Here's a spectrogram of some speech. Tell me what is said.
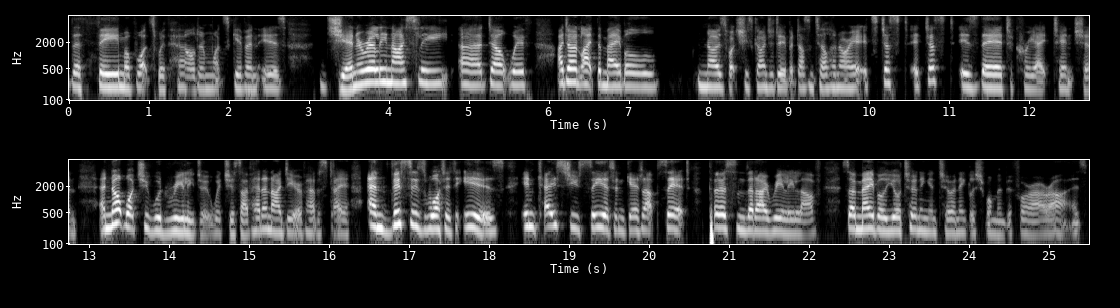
the theme of what's withheld and what's given is generally nicely uh, dealt with. I don't like the Mabel knows what she's going to do but doesn't tell Honoria. It's just it just is there to create tension and not what you would really do, which is I've had an idea of how to stay and this is what it is in case you see it and get upset, person that I really love. So Mabel, you're turning into an English woman before our eyes.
